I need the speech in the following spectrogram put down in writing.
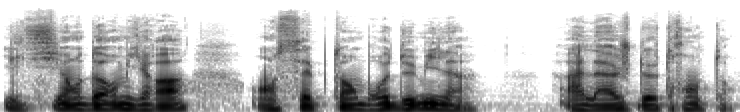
Il s'y endormira en septembre 2001, à l'âge de 30 ans.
